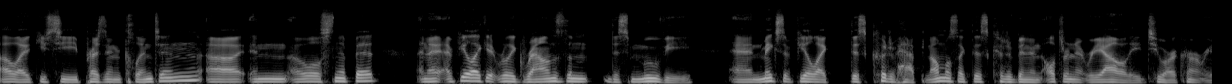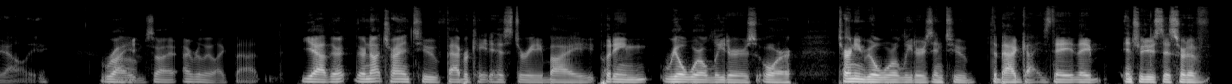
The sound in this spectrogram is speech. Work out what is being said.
Uh, like you see President Clinton uh, in a little snippet. and I, I feel like it really grounds them this movie and makes it feel like this could have happened, almost like this could have been an alternate reality to our current reality. Right. Um, so I, I really like that. Yeah, they're they're not trying to fabricate history by putting real world leaders or turning real world leaders into the bad guys. They they introduced this sort of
